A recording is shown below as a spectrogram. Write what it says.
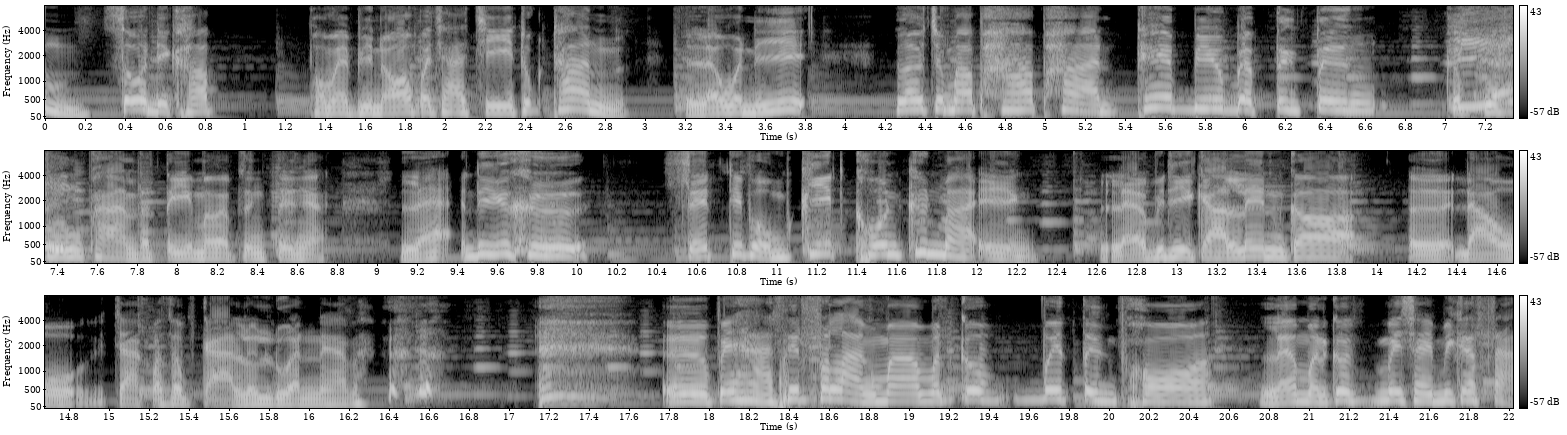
ม สวัสดีครับพ่อแม่พี่น้องประชาชีทุกท่าน แล้ววันนี้เราจะมาพาผ่านเทพบิลแบบตึงๆก็เพิ่งผ่านสตรีมมาแบบตึงๆอะ และนี่ก็คือเซตที่ผมคิดค้นขึ้นมาเอง แล้ววิธีการเล่นก็เออเดาจากประสบการณ์ล้วนๆนะครับ เออไปหาเซตฝรั่งมามันก็ไม่ตึงพอ แล้วมันก็ไม่ใช่มิกาสะ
